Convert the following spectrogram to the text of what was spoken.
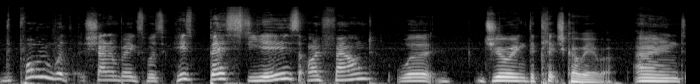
the problem with Shannon Briggs was his best years I found were during the Klitschko era. And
